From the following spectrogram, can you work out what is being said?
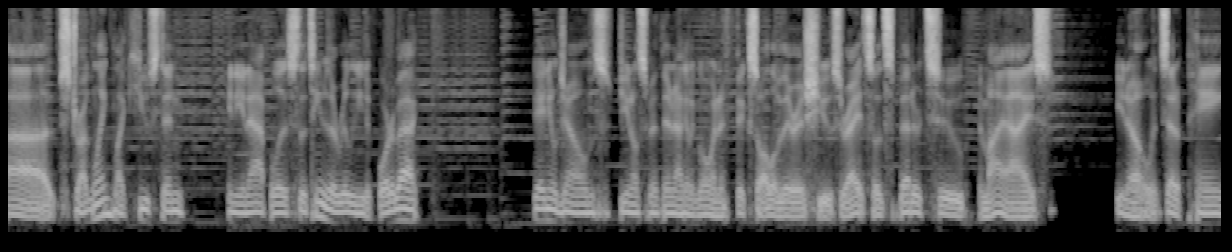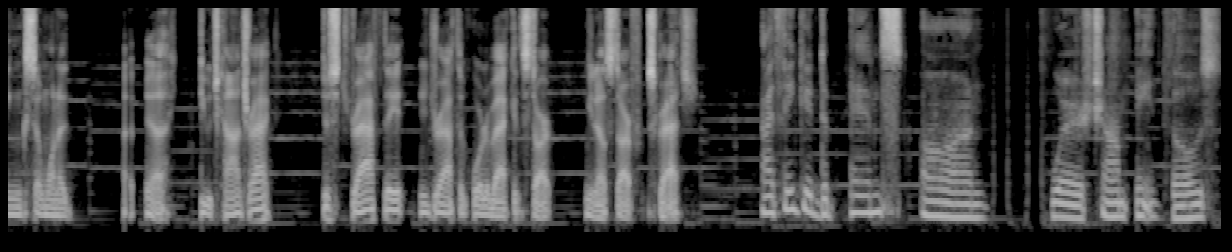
uh, struggling, like Houston, Indianapolis, the teams that really need a quarterback, Daniel Jones, Geno Smith, they're not going to go in and fix all of their issues, right? So it's better to, in my eyes, you know, instead of paying someone a, a, a huge contract, just draft it. You draft a quarterback and start, you know, start from scratch. I think it depends on where Sean Payton goes.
